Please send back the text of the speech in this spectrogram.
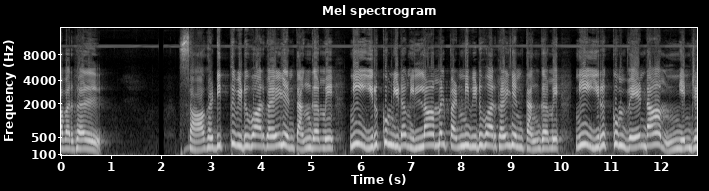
அவர்கள் சாகடித்து விடுவார்கள் என் தங்கமே நீ இருக்கும் இடம் இல்லாமல் பண்ணி விடுவார்கள் என் தங்கமே. நீ இருக்கும் வேண்டாம் என்று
